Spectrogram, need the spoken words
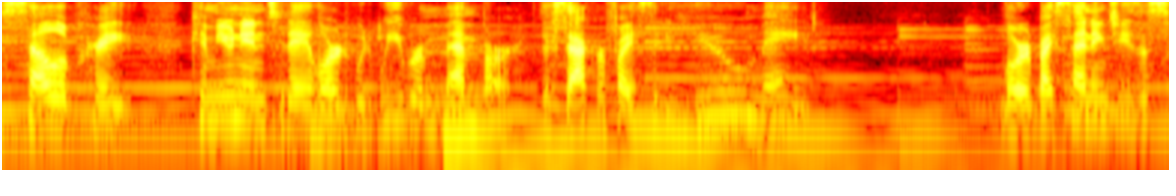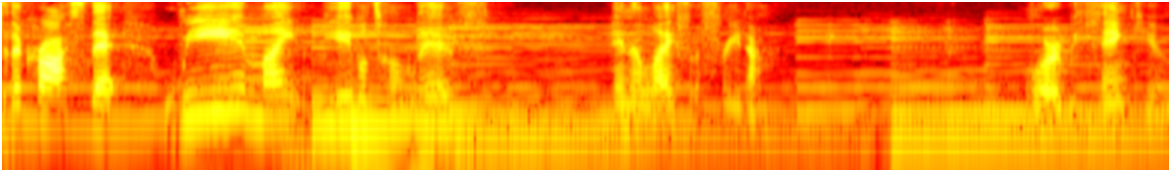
celebrate communion today, Lord, would we remember the sacrifice that you made? Lord, by sending Jesus to the cross, that we might be able to live in a life of freedom. Lord, we thank you.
